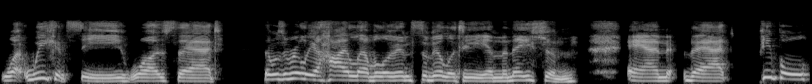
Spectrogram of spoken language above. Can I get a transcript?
What we could see was that there was really a high level of incivility in the nation, and that people,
